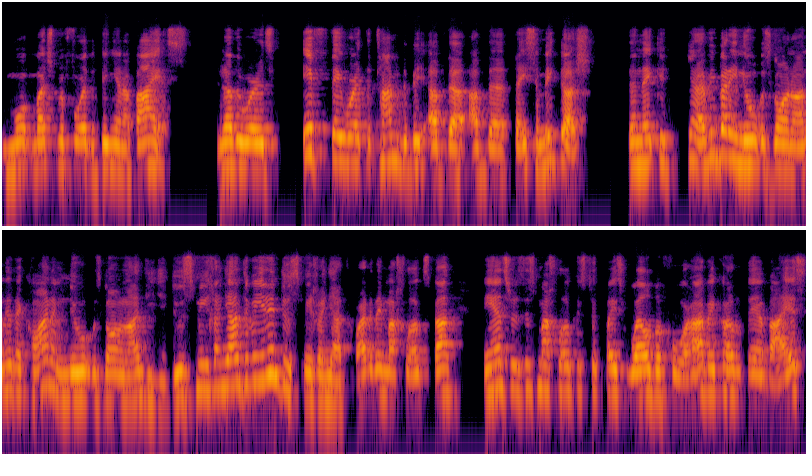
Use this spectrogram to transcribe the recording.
more, much before the of bias. In other words, if they were at the time of the of the of the base of Mikdash, then they could, you know, everybody knew what was going on there. The Kohanim knew what was going on. Did you do Smicha and Yantav you didn't do Smicha and Yantav? Why did they machlokas about? The answer is this machlokas took place well before. How they call their bias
